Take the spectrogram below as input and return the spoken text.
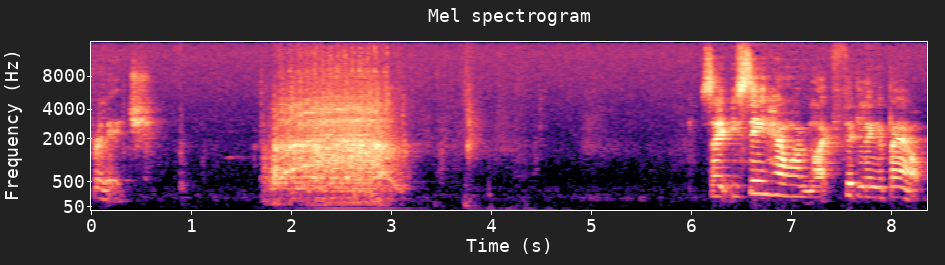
frillage. So you see how I'm like fiddling about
